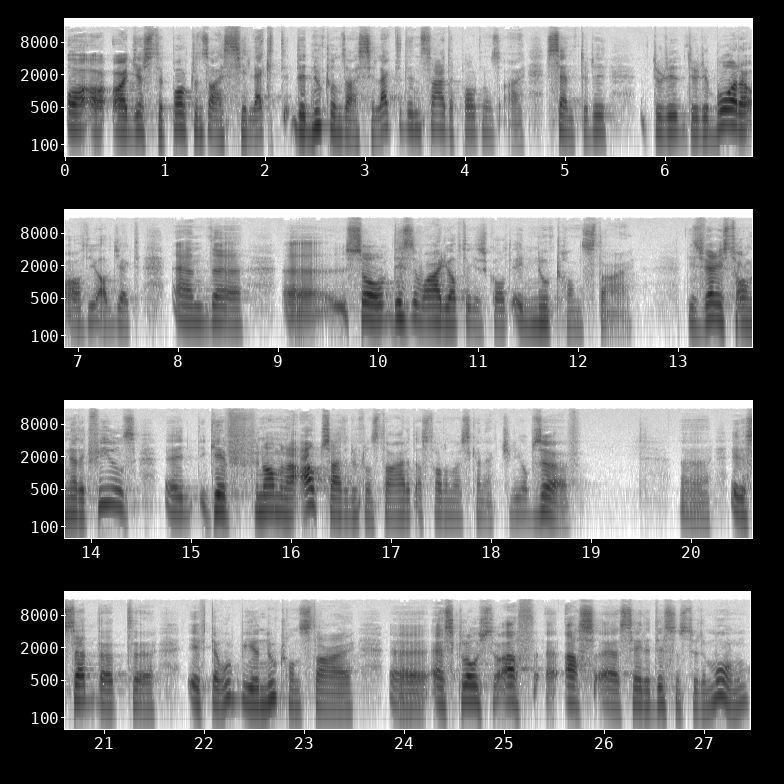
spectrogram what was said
or, or, or, just the protons are selected, the neutrons are selected inside, the protons are sent to the, to the, to the border of the object. And uh, uh, so this is why the object is called a neutron star. These very strong magnetic fields uh, give phenomena outside the neutron star that astronomers can actually observe. Uh, it is said that uh, if there would be a neutron star uh, as close to us, uh, us, as, say, the distance to the moon,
